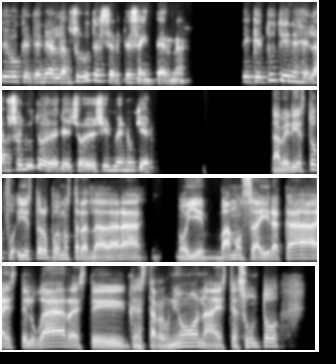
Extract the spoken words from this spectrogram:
tengo que tener la absoluta certeza interna de que tú tienes el absoluto derecho de decirme no quiero. A ver, y esto, y esto lo podemos trasladar a, oye, vamos a ir acá a este lugar, a, este, a esta reunión, a este asunto,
